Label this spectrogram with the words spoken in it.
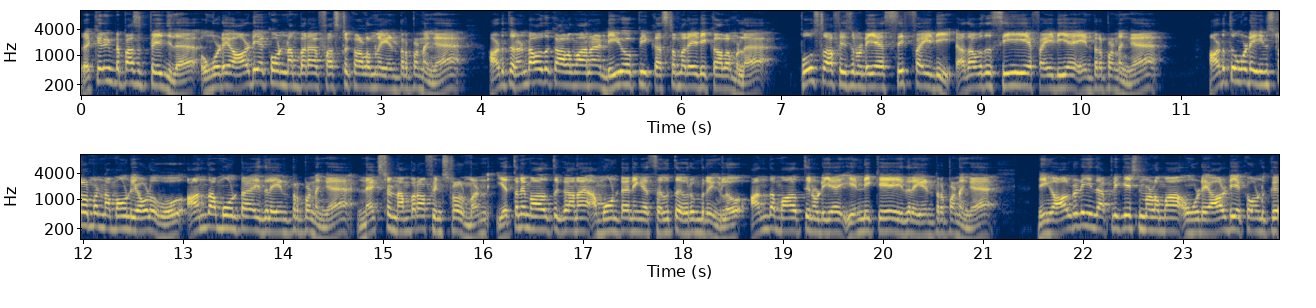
ரெக்கரிங் டெபாசிட் பேஜில் உங்களுடைய ஆடி அக்கௌண்ட் நம்பரை ஃபஸ்ட்டு காலமில் என்டர் பண்ணுங்கள் அடுத்து ரெண்டாவது காலமான டிஓபி கஸ்டமர் ஐடி காலமில் போஸ்ட் ஆஃபீஸினுடைய சிஃப் ஐடி அதாவது சிஏஎஃப் ஐடியை என்டர் பண்ணுங்கள் அடுத்து உங்களுடைய இன்ஸ்டால்மெண்ட் அமௌண்ட் எவ்வளவோ அந்த அமௌண்ட்டை இதில் என்டர் பண்ணுங்கள் நெக்ஸ்ட் நம்பர் ஆஃப் இன்ஸ்டால்மெண்ட் எத்தனை மாதத்துக்கான அமௌண்ட்டை நீங்கள் செலுத்த விரும்புகிறீங்களோ அந்த மாதத்தினுடைய எண்ணிக்கையை இதில் என்டர் பண்ணுங்கள் நீங்கள் ஆல்ரெடி இந்த அப்ளிகேஷன் மூலமாக உங்களுடைய ஆர்டி அக்கௌண்ட்டுக்கு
